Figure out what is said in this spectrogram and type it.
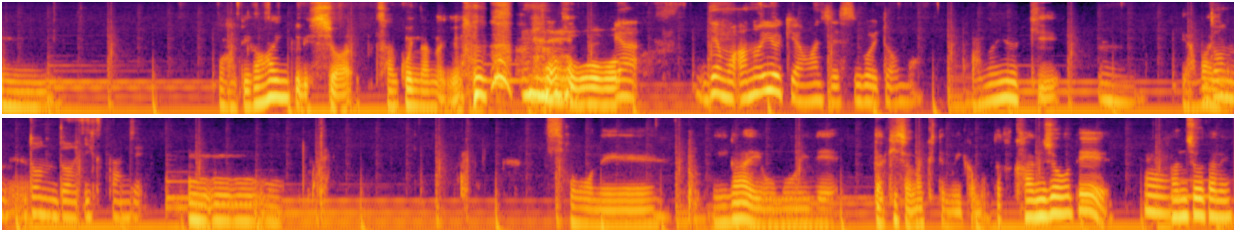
うん。まあ、出川イングリッシュは参考にならないね。いやでもあの勇気はマジですごいと思あの勇気、う、うん、やばいどよねん。どんどん行く感じうんうんうんうん。そうね。苦い思い出だけじゃなくてもいいかも。だから感情で、うん。感情だね。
